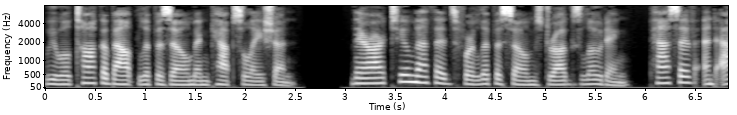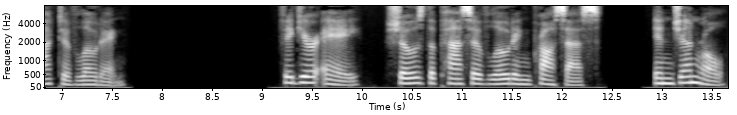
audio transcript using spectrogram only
we will talk about liposome encapsulation. There are two methods for liposomes drugs loading passive and active loading. Figure A shows the passive loading process. In general,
